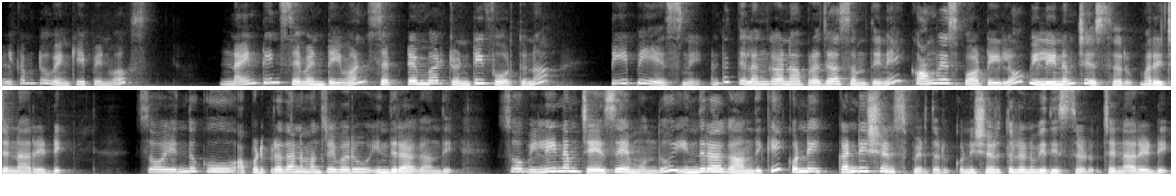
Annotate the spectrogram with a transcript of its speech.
Welcome to Venky pen works. Nineteen seventy one September twenty ఫోర్త్న టీపీఎస్ని అంటే తెలంగాణ ప్రజాసమితిని కాంగ్రెస్ పార్టీలో విలీనం చేస్తారు మరి చెన్నారెడ్డి. సో ఎందుకు? అప్పటి ప్రధానమంత్రి ఎవరు? ఇందిరాగాంధీ. సో విలీనం చేసే ముందు ఇందిరాగాంధీకి కొన్ని కండిషన్స్ పెడతాడు కొన్ని షరతులను విధిస్తాడు చెన్నారెడ్డి.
